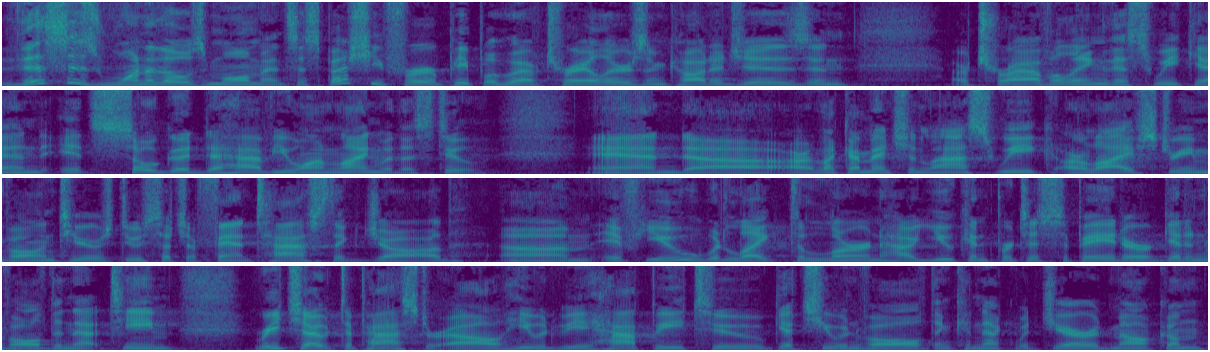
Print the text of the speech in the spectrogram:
this is one of those moments, especially for people who have trailers and cottages and are traveling this weekend. It's so good to have you online with us, too. And uh, our, like I mentioned last week, our live stream volunteers do such a fantastic job. Um, if you would like to learn how you can participate or get involved in that team, reach out to Pastor Al. He would be happy to get you involved and connect with Jared Malcolm.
